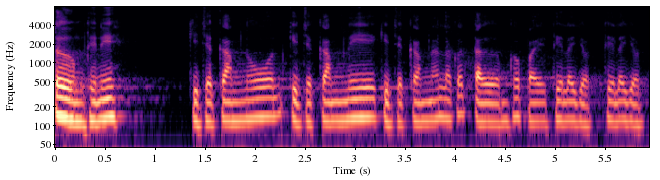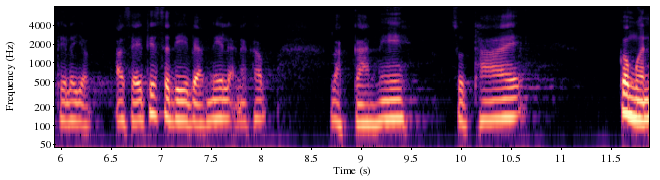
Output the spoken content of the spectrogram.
เติมทีนี้กิจกรรมโน้น กิจกรรมนี้กิจกรรมนั้นเราก็เติมเข้าไปทีละหยดทีละหยดทีละหยดอาศัยทฤษฎีแบบนี้แหละนะครับ หลักการนี้สุดท้ายก็เหมือน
